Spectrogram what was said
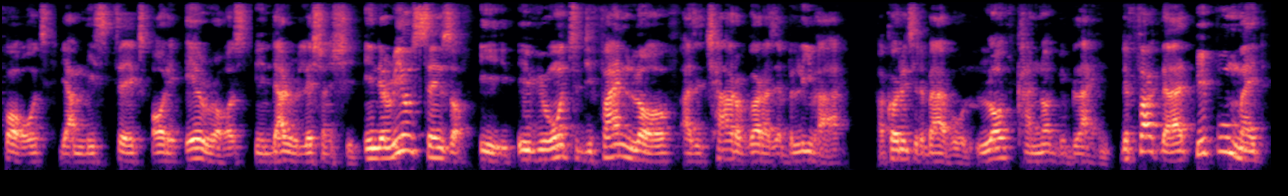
faults, their mistakes or the errors in that relationship. In the real sense of it, if you want to define love as a child of God, as a believer, according to the Bible, love cannot be blind. The fact that people might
